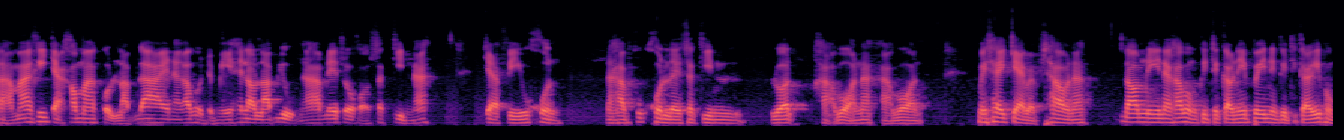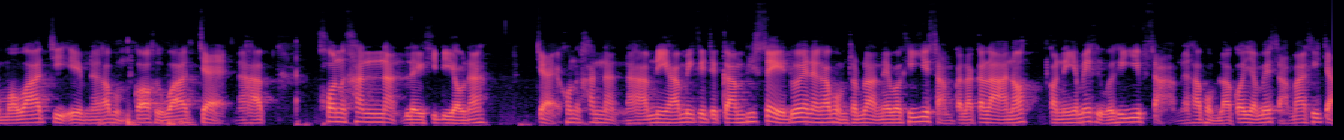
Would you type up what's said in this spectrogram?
สามารถที่จะเข้ามากดรับได้นะครับ ผมจะมีให้เรารับอยู่นะครับ ในส่วนของสกินนะแจกฟรีทุกคนนะครับ ทุกคนเลยสกินรถขาวอนนะขาวอนไม่ใช่แจกแบบเช่านะรอบนี้นะครับ ผมกิจกรรมนี้เป็นหนึ่งกิจกรรมที่ผมมองว่า GM นะครับ ผมก็คือว่าแจกนะครับค่อนข้างหนักเลยทีเดียวนะแจกค่อนข้างหนักนะครับนี่ครับมีกิจกรรมพิเศษด้วยนะครับ ผมสำหรับในวันที่ 23 กรกฎาเนาะก่อนนี้ยังไม่ถึงวันที่ 23 นะครับ ผมเราก็ยังไม่สามารถที่จะ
